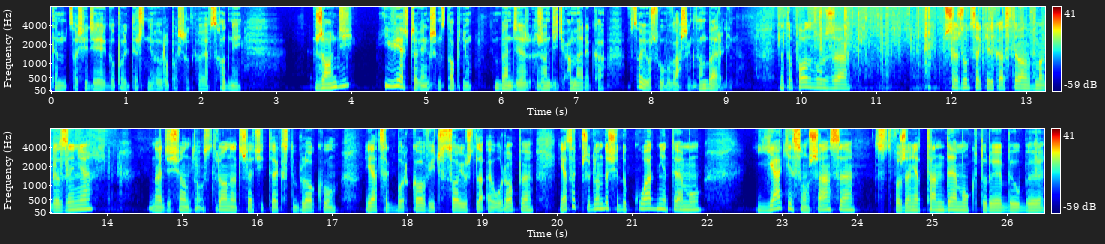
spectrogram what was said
tym, co się dzieje geopolitycznie w Europie Środkowo-Wschodniej, rządzi i w jeszcze większym stopniu będzie rządzić Ameryka w sojuszu Waszyngton-Berlin. No to pozwól, że przerzucę kilka stron w magazynie. Na dziesiątą stronę, trzeci tekst bloku Jacek Borkowicz, Sojusz dla Europy. Jacek przygląda się dokładnie temu, jakie są szanse stworzenia tandemu, który byłby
